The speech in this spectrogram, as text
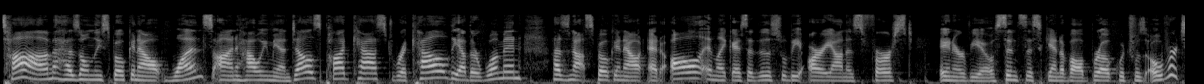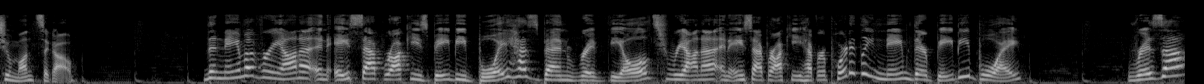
Tom has only spoken out once on Howie Mandel's podcast. Raquel, the other woman, has not spoken out at all. And like I said, this will be Ariana's first interview since the scandal broke, which was over two months ago. The name of Rihanna and A$AP Rocky's baby boy has been revealed. Rihanna and A$AP Rocky have reportedly named their baby boy Riza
